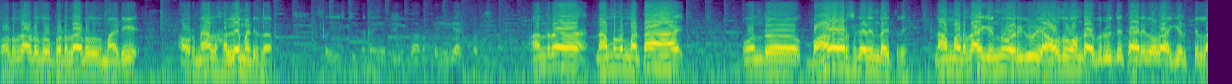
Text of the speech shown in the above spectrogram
ಹೊಡೆದಾಡೋದು ಬಡದಾಡೋದು ಮಾಡಿ ಅವ್ರ ಮೇಲೆ ಹಲ್ಲೆ ಮಾಡಿದ್ದಾರೆ ಅಂದ್ರೆ ನಮ್ದು ಮಠ ಒಂದು ಭಾಳ ವರ್ಷಗಳಿಂದ ಐತ್ರಿ. ನಮ್ಮ ಮಠದಾಗ ಇನ್ನೂವರೆಗೂ ಯಾವುದೋ ಒಂದು ಅಭಿವೃದ್ಧಿ ಕಾರ್ಯಗಳು ಆಗಿರ್ತಿಲ್ಲ.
